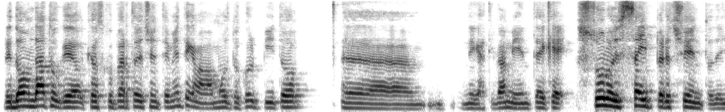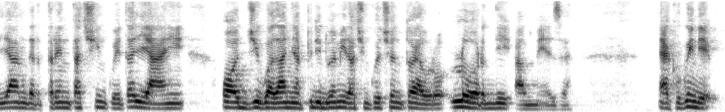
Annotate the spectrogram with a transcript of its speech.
le do un dato che, che ho scoperto recentemente che mi aveva molto colpito eh, negativamente, che solo il 6% degli under 35 italiani oggi guadagna più di 2.500 euro lordi al mese. Ecco, quindi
